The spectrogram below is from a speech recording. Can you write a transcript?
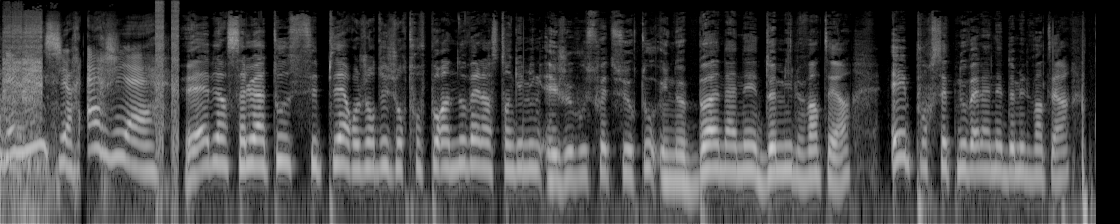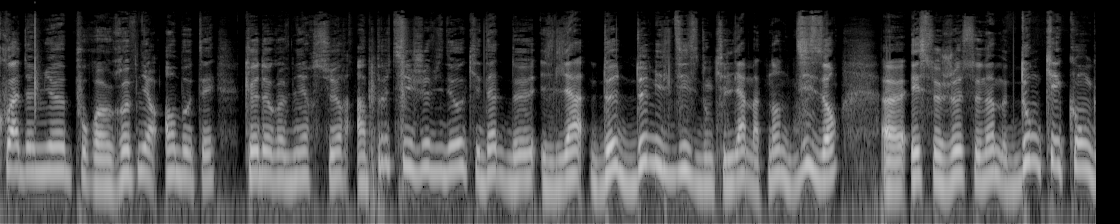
gaming sur RJR. Eh bien, salut à tous, c'est Pierre. Aujourd'hui, je vous retrouve pour un nouvel instant gaming et je vous souhaite surtout une bonne année 2021. Et pour cette nouvelle année 2021, quoi de mieux pour euh, revenir en beauté que de revenir sur un petit jeu vidéo qui date de il y a de 2010, donc il y a maintenant 10 ans. Euh, et ce jeu se nomme Donkey Kong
